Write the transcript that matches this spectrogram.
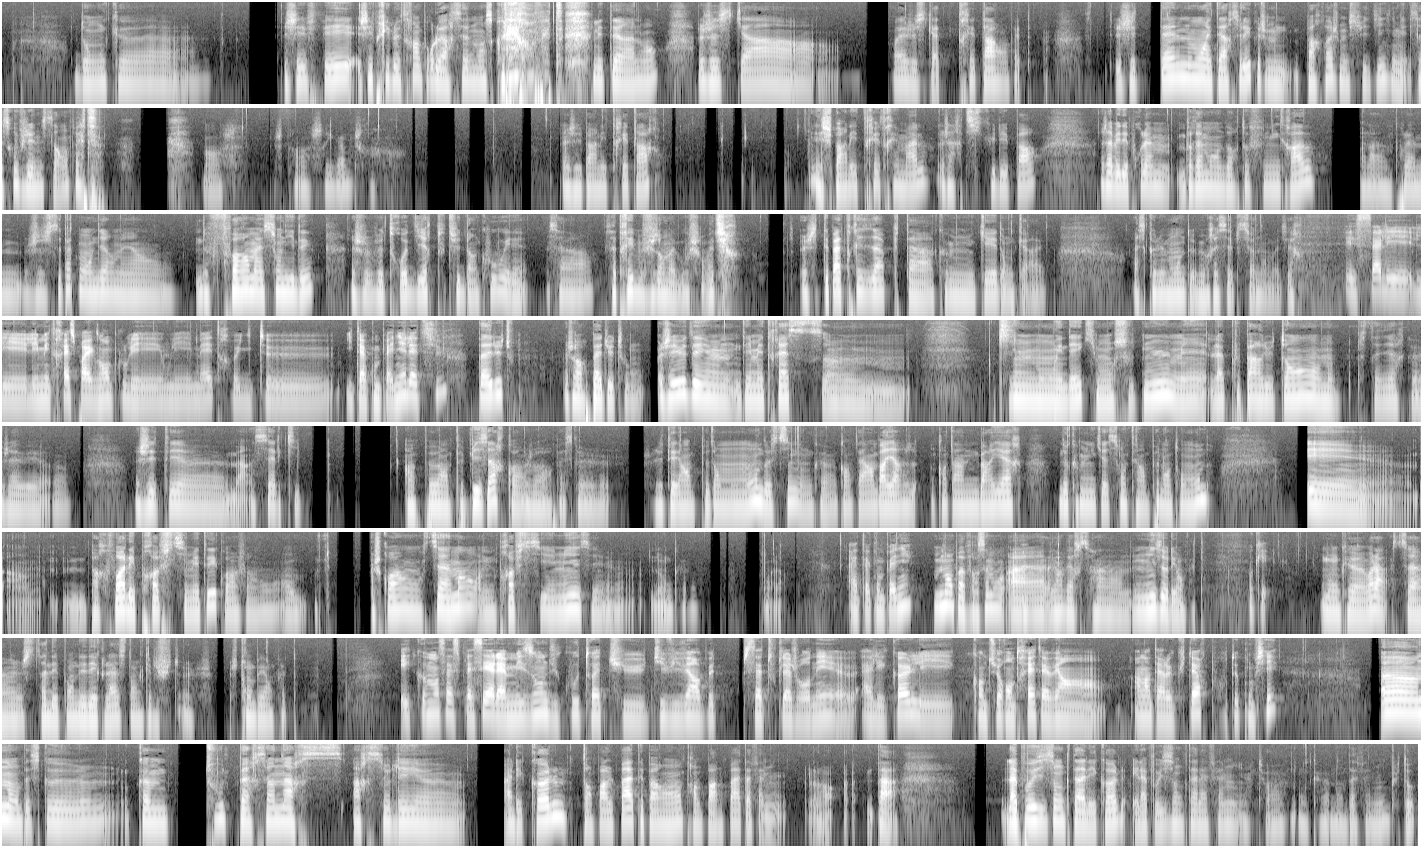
Donc, euh, j'ai fait, j'ai pris le train pour le harcèlement scolaire en fait, littéralement, jusqu'à, ouais, jusqu'à très tard en fait. J'ai tellement été harcelée que je parfois je me suis dit, mais ça se trouve j'aime ça en fait. non, je, je rigole, je crois. J'ai parlé très tard et je parlais très très mal, j'articulais pas, j'avais des problèmes vraiment d'orthophonie grave. Voilà, un problème, je sais pas comment dire, mais un, de formation d'idées. Je veux trop dire tout de suite d'un coup et ça, ça trébuche dans ma bouche, on va dire. J'étais pas très apte à communiquer, donc à, ce que le monde me réceptionne, on va dire. Et ça, les, les, les maîtresses, par exemple, ou les, ou les maîtres, ils, te, ils t'accompagnaient là-dessus? Pas du tout. Genre, pas du tout. J'ai eu des, des maîtresses euh, qui m'ont aidé, qui m'ont soutenu, mais la plupart du temps, non. C'est-à-dire que j'avais. Euh, j'étais euh, ben, celle qui un peu un peu bizarre quoi genre parce que j'étais un peu dans mon monde aussi donc euh, quand tu as un barrière quand as une barrière de communication tu es un peu dans ton monde. Et ben, parfois les profs s'y mettaient quoi enfin je crois en CM1 une prof s'y est mise et, donc euh, voilà. À t'accompagner? Non pas forcément à, ah. l'inverse à m'isoler en fait. Ok. Donc euh, voilà ça ça dépendait des classes dans lesquelles je, je tombais en fait et comment ça se passait à la maison Du coup, toi, tu, vivais un peu ça toute la journée euh, à l'école et quand tu rentrais, tu avais un, interlocuteur pour te confier? Euh, Non, parce que comme toute personne harcelée euh, à l'école, t'en parles pas à tes parents, t'en parles pas à ta famille. t'as la position que tu as à l'école et la position que tu as à la famille, tu vois, donc dans ta famille plutôt.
